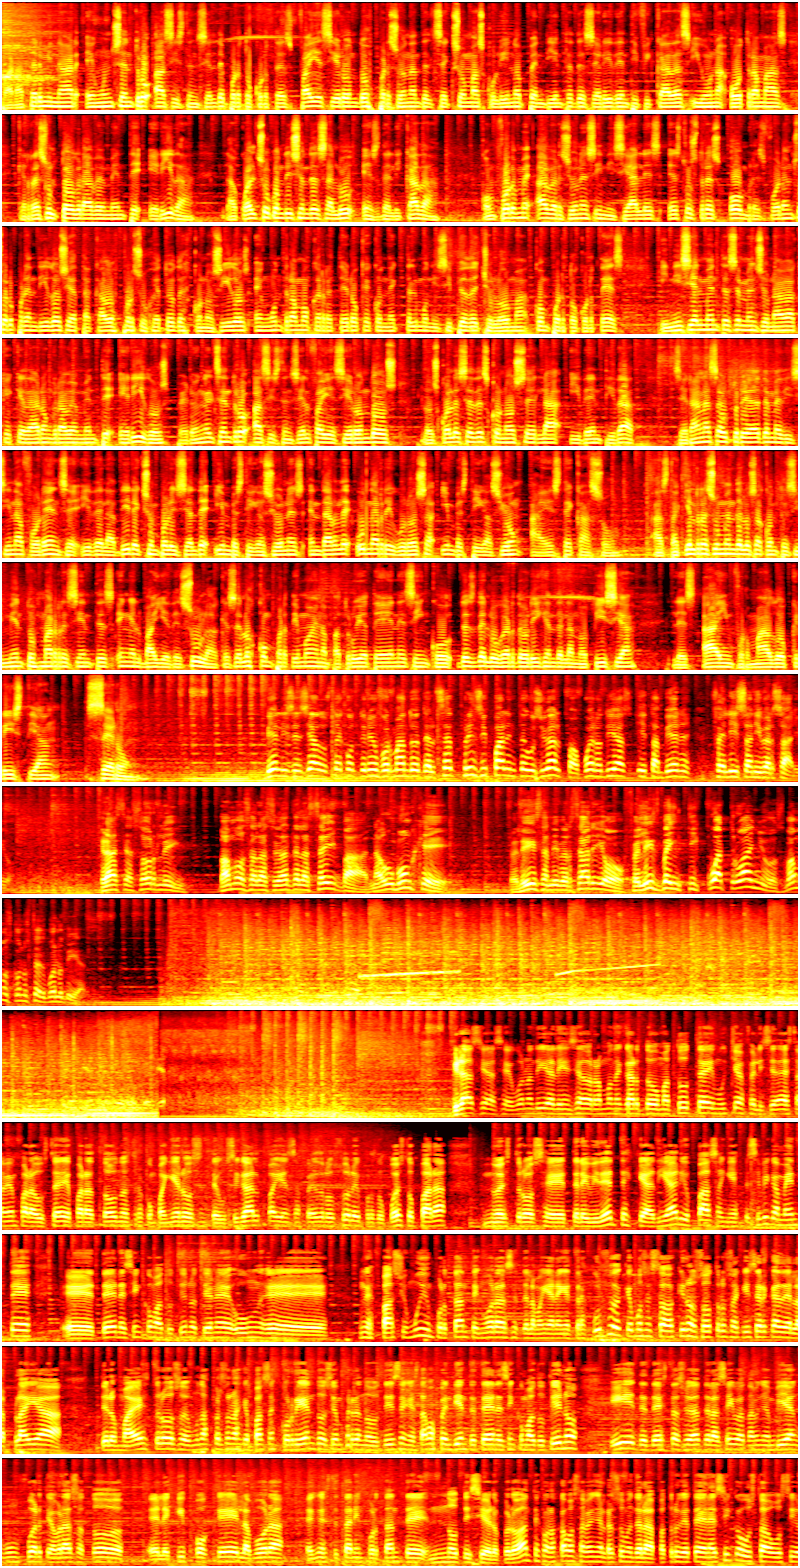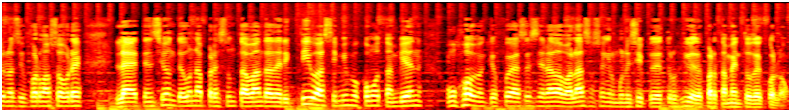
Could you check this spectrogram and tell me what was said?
Para terminar, en un centro asistencial de Puerto Cortés fallecieron dos personas del sexo masculino pendientes de ser identificadas y una otra más que resultó gravemente herida, la cual su condición de salud es delicada. Conforme a versiones iniciales, estos tres hombres fueron sorprendidos y atacados por sujetos desconocidos en un tramo carretero que conecta el municipio de Choloma con Puerto Cortés. Inicialmente se mencionaba que quedaron gravemente heridos, pero en el centro asistencial fallecieron dos, los cuales se desconoce la identidad. Serán las autoridades de medicina forense y de la Dirección Policial de Investigaciones en darle una rigurosa investigación a este caso. Hasta aquí el resumen de los acontecimientos más recientes en el Valle de Sula, que se los compartimos en la patrulla TN5 desde el lugar de origen de la noticia. Les ha informado Cristian Cerón. Bien, licenciado, usted continúa informando desde el set principal en Tegucigalpa. Buenos días y también feliz aniversario. Gracias, Orlin. Vamos a la ciudad de La Ceiba. Naú Monje, feliz aniversario, feliz 24 años. Vamos con usted, buenos días. Gracias, eh, buenos días, licenciado Ramón Edgardo Matute, y muchas felicidades también para ustedes, para todos nuestros compañeros en Tegucigalpa y en San Pedro Sula, y por supuesto para nuestros eh, televidentes que a diario pasan, y específicamente eh, TN5 Matutino tiene un un espacio muy importante en horas de la mañana. En el transcurso de que hemos estado aquí nosotros, aquí cerca de la playa de los maestros, unas personas que pasan corriendo siempre nos dicen estamos pendientes de TN5 Matutino y desde esta ciudad de La Ceiba también envían un fuerte abrazo a todo el equipo que elabora en este tan importante noticiero. Pero antes conozcamos también el resumen de la patrulla TN5. Gustavo Bustillo nos informa sobre la detención de una presunta banda delictiva, así mismo como también un joven que fue asesinado a balazos en el municipio de Trujillo, departamento de Colón.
